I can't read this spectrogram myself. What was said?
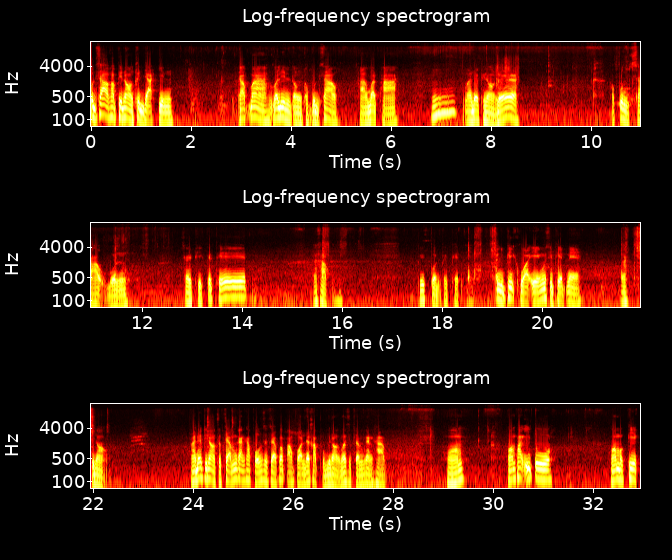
ปุ้นเศร้าครับพี่น้องขึ้นอยากกิน กลับมาวลินตรงขาวปุ้นเศร้าหางบัดผาอืมาเด้อพี่น้องเด้อข้าวปุ้นเศร้าบน ใส่พริกเผ็ดๆนะครับพริกป่นเผ็ดๆอันนี้พริกขัวเองไมันสิเผ็ดแน่นะพี่น้องมาเด้อพี่น้องแซ่บๆเหมือนกันครับผมแซ่บๆก็ปังปอนเด้อครับผมพี่น้องมาแซ่บๆเหมือนกันครับ หอม หอมผักอีตู หอมบักพริก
